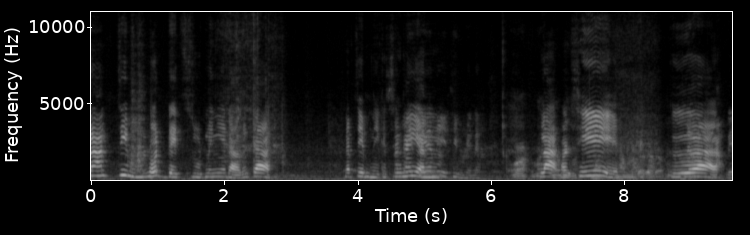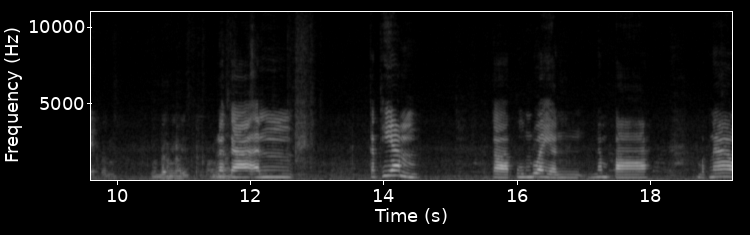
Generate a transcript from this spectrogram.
น้ำจิ้มรสเด็ดสูตรไม่เงี้ยดาวด้วยจ้าน้ำจิ้มนี่ก็ซื้อไม่ยันทิมเห็นไหมลากผักชี เกลือผักเด็ด แล้วก็อันกระเทียมก็ปรุงด้วยอันน้ำปลาบักนาว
